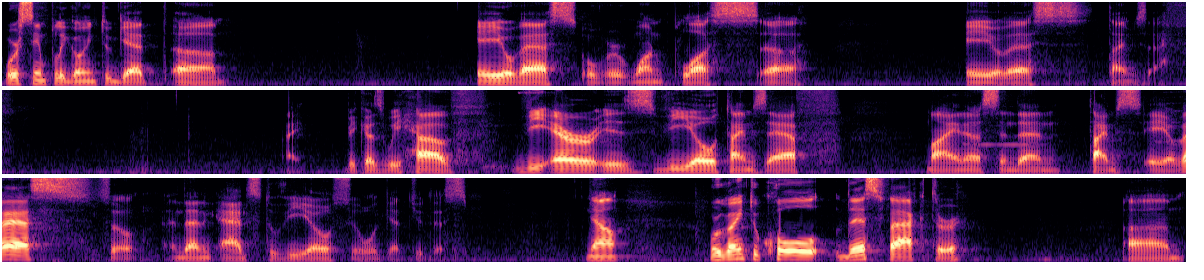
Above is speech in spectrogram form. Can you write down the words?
we're simply going to get uh, A of S over 1 plus uh, a of S times F. Right? Because we have V error is VO times F minus and then times A of S, so, and then adds to VO, so we'll get you this. Now, we're going to call this factor um,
